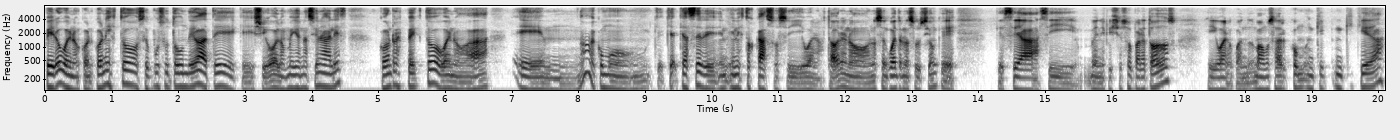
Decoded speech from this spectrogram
pero bueno, con, esto se puso todo un debate que llegó a los medios nacionales con respecto bueno, a, eh, ¿no? cómo, qué, hacer en, estos casos. Y bueno, hasta ahora no, se encuentra una solución que, sea así beneficioso para todos. Y bueno, cuando vamos a ver cómo, en, qué, queda,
